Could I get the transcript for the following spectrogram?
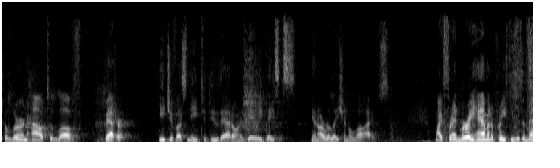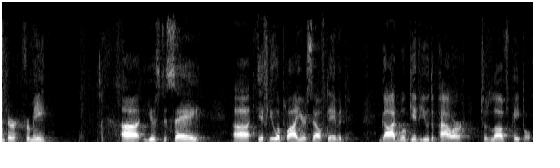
to learn how to love better. Each of us need to do that on a daily basis in our relational lives. My friend Murray Hammond, a priest who was a mentor for me, uh, used to say, uh, if you apply yourself, David, God will give you the power to love people.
